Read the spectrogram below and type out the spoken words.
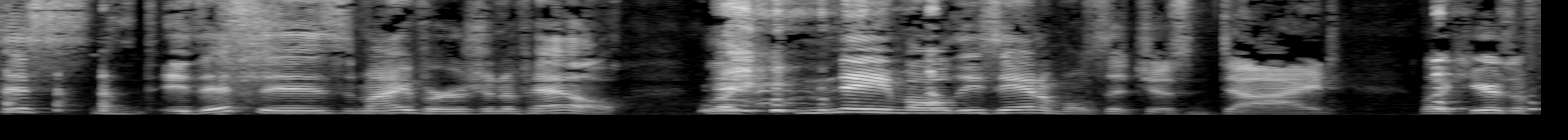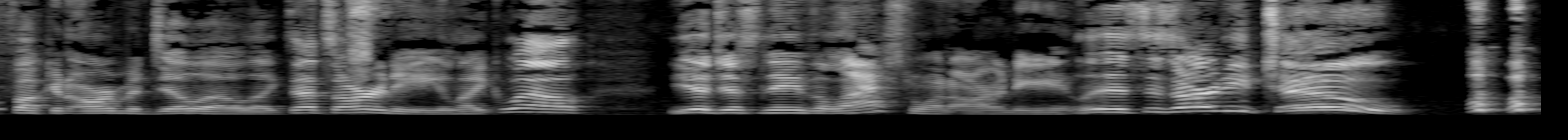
This this is my version of hell. Like name all these animals that just died. Like here's a fucking armadillo. Like that's Arnie. Like well, you just named the last one Arnie. This is Arnie too.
